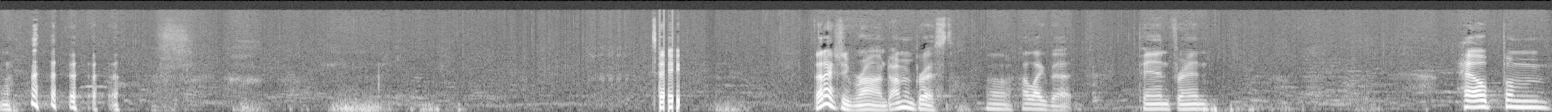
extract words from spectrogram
That actually rhymed. I'm impressed. Uh, I like that. Pen, friend. Help them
